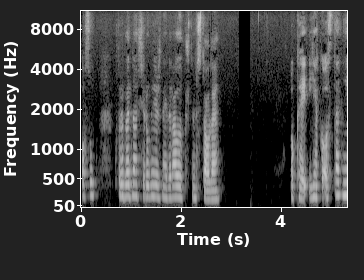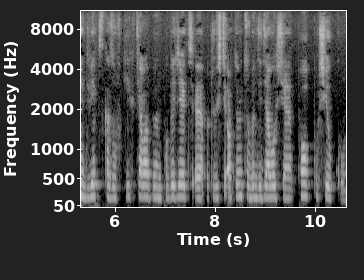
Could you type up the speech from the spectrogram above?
osób, które będą się również znajdowały przy tym stole. Ok, jako ostatnie dwie wskazówki chciałabym powiedzieć e, oczywiście o tym, co będzie działo się po posiłku,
